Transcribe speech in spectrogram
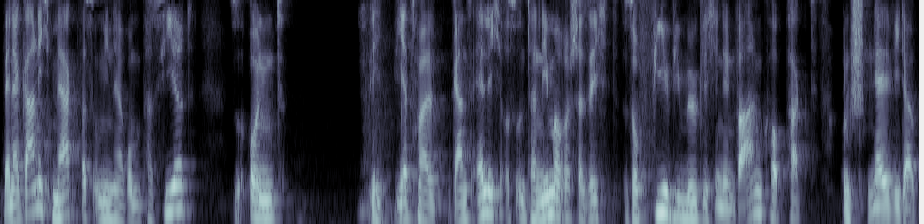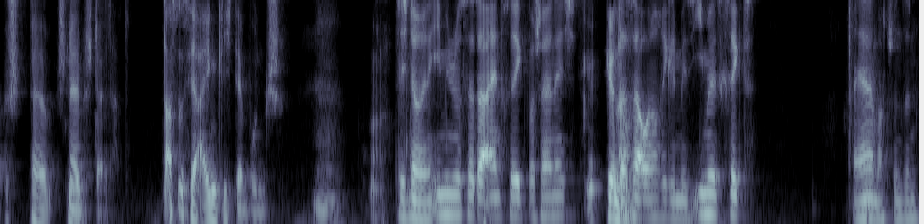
Wenn er gar nicht merkt, was um ihn herum passiert und jetzt mal ganz ehrlich aus unternehmerischer Sicht so viel wie möglich in den Warenkorb packt und schnell wieder äh, schnell bestellt hat. Das ist ja eigentlich der Wunsch. Mhm. Sich noch in E-Newsletter einträgt wahrscheinlich. G genau. Dass er auch noch regelmäßig E-Mails kriegt. Ja, macht schon Sinn.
